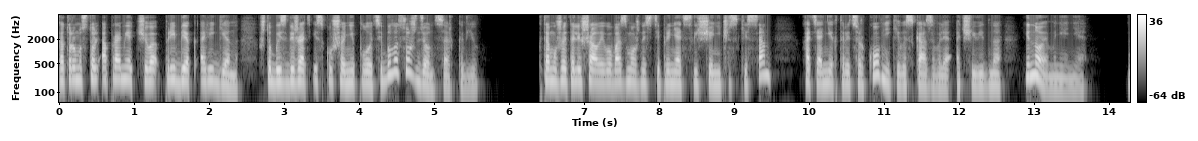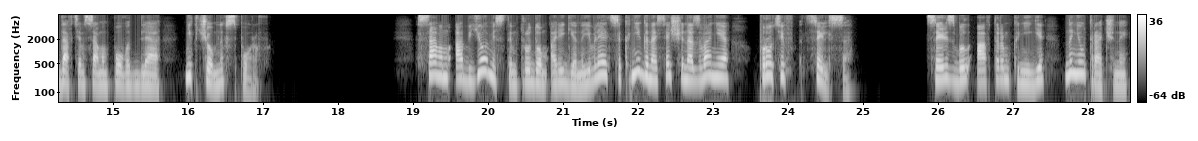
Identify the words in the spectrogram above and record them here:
которому столь опрометчиво прибег Ориген, чтобы избежать искушений плоти, был осужден церковью. К тому же это лишало его возможности принять священнический сан, хотя некоторые церковники высказывали, очевидно, иное мнение, дав тем самым повод для никчемных споров. Самым объемистым трудом Оригена является книга, носящая название «Против Цельса». Цельс был автором книги, ныне утраченной,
